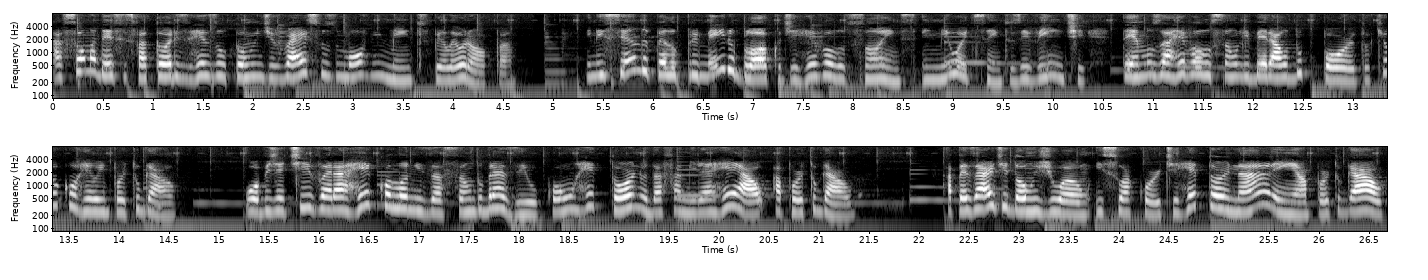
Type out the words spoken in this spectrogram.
A soma desses fatores resultou em diversos movimentos pela Europa. Iniciando pelo primeiro bloco de revoluções em 1820, temos a Revolução Liberal do Porto, que ocorreu em Portugal. O objetivo era a recolonização do Brasil, com o retorno da família real a Portugal. Apesar de Dom João e sua corte retornarem a Portugal,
